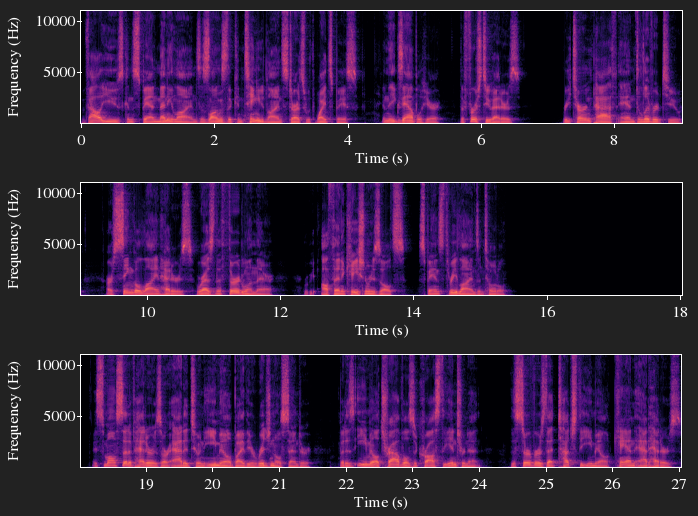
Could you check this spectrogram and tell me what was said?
Values can span many lines as long as the continued line starts with whitespace. In the example here, the first two headers, return path and delivered to, are single line headers, whereas the third one there, authentication results, spans three lines in total. A small set of headers are added to an email by the original sender, but as email travels across the internet, the servers that touch the email can add headers.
